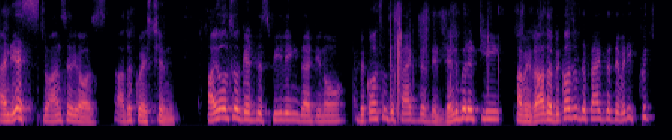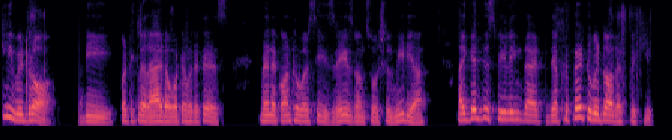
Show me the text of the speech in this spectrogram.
And yes, to answer your other question, I also get this feeling that, you know, because of the fact that they deliberately, I mean, rather because of the fact that they very quickly withdraw the particular ad or whatever it is, when a controversy is raised on social media, I get this feeling that they're prepared to withdraw that quickly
